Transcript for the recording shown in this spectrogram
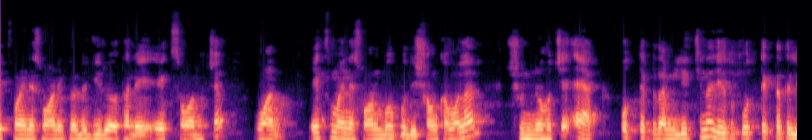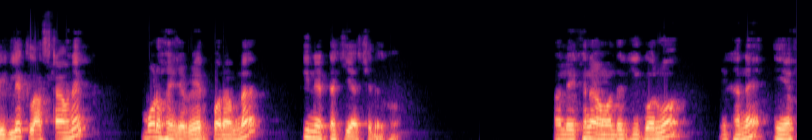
x minus one equal to zero তাহলে এক্স সমান হচ্ছে ওয়ান এক্স মাইনাস ওয়ান বহুপদী সংখ্যামালার শূন্য হচ্ছে এক। প্রত্যেকটাতে আমি লিখছি না, যেহেতু প্রত্যেকটাতে লিখলে ক্লাসটা অনেক বড় হয়ে যাবে। এরপর আমরা তিনেরটা কি আছে দেখো। তাহলে এখানে আমাদের কি করব? এখানে এফ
